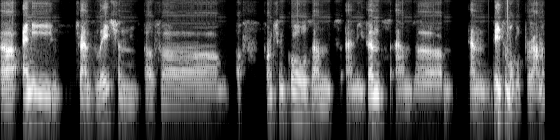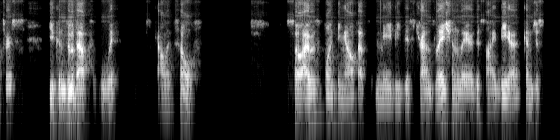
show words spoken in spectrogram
Uh, any translation of, uh, of function calls and, and events and, um, and data model parameters, you can do that with Scala itself. So I was pointing out that maybe this translation layer, this idea, can just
